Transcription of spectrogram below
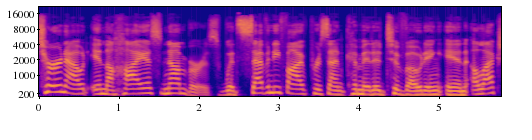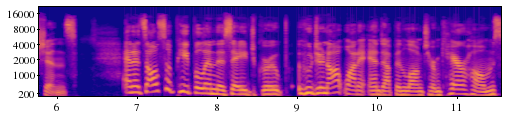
turn out in the highest numbers, with 75% committed to voting in elections. And it's also people in this age group who do not want to end up in long term care homes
